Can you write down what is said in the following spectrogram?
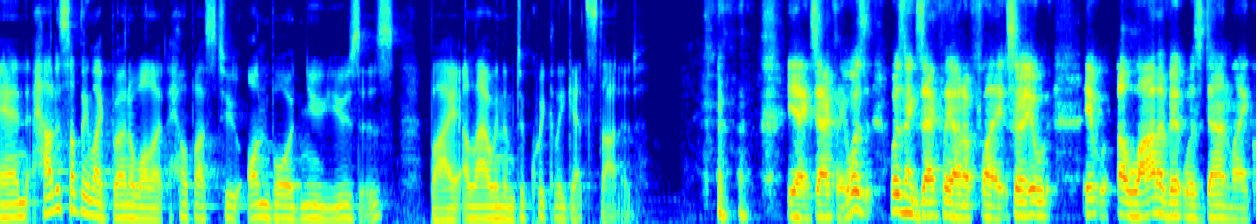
And how does something like Burner Wallet help us to onboard new users by allowing them to quickly get started? yeah, exactly. It was wasn't exactly on a flight. So it it a lot of it was done like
